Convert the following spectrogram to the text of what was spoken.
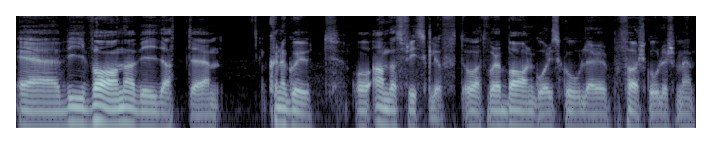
Eh, vi är vana vid att eh, kunna gå ut och andas frisk luft och att våra barn går i skolor, på förskolor som är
